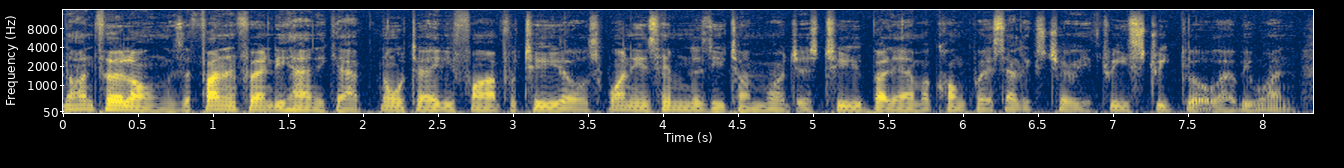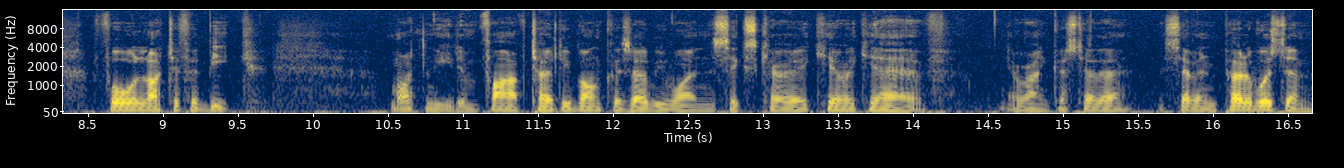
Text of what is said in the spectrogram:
Nine furlongs, the fun and friendly handicap, 0 to 85 for two years. One is Lizzie, Tom Rogers. Two, Baliama Conquest, Alex Cherry. Three, Street Girl, Obi-Wan. Four, Lotte Fabique, Martin Leedham. Five, Totally Bonkers, Obi-Wan. Six, Kira Kiev, Ryan Costello. Seven, Pearl of Wisdom,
